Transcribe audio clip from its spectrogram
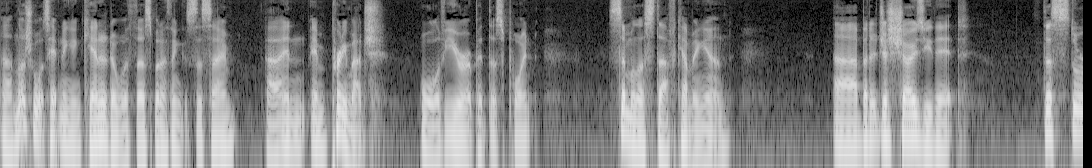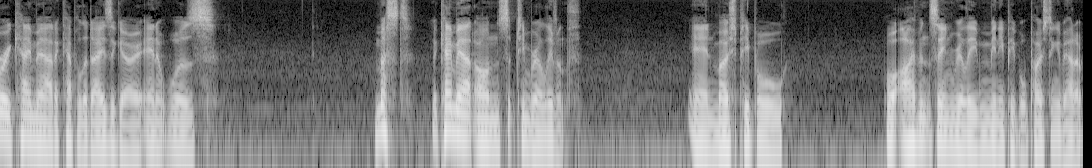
Uh, I'm not sure what's happening in Canada with this, but I think it's the same. Uh, and, and pretty much all of Europe at this point. Similar stuff coming in. Uh, but it just shows you that this story came out a couple of days ago and it was missed. It came out on September 11th. And most people, well, I haven't seen really many people posting about it.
